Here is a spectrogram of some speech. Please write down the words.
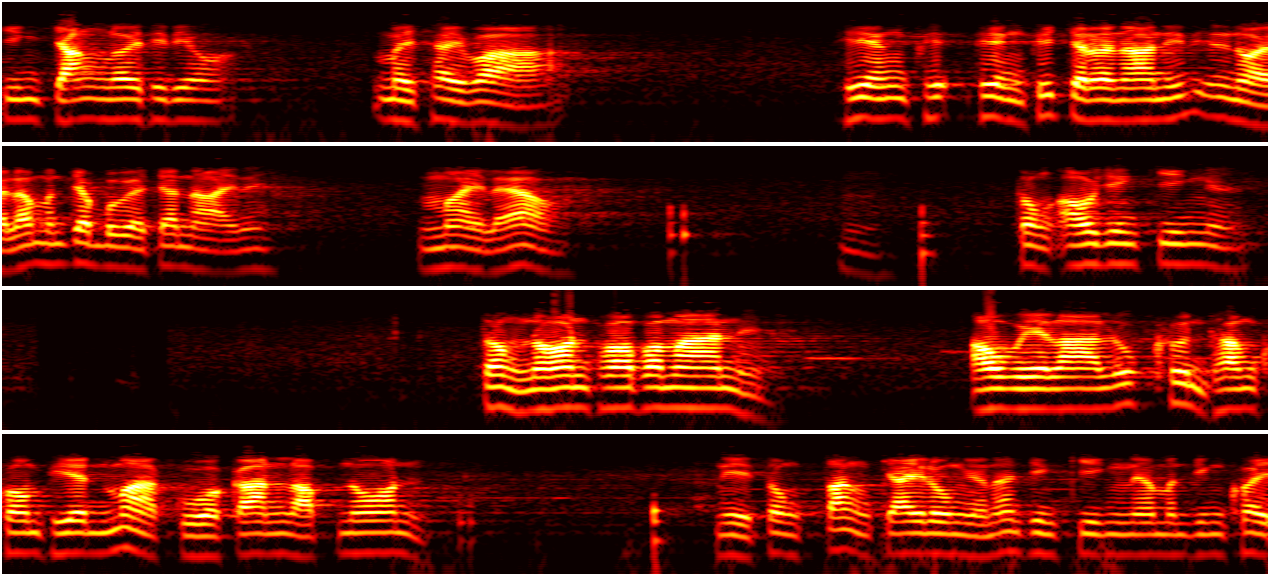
จริงจังเลยทีเดียว ไม่ใช่ว่า เพียงเพียงพิจารณานิดหน่อยแล้วมันจะเบื่อจะหน่ายเนี่ยไม่แล้ว ต้องเอาจริงๆต้องนอนพอประมาณเนี่ยเอาเวลาลุกขึ้นทำความเพียรมากกว่าการหลับนอน นี่ต้องตั้งใจลงอย่างนั้นจริงๆนะมันจึงค่อย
